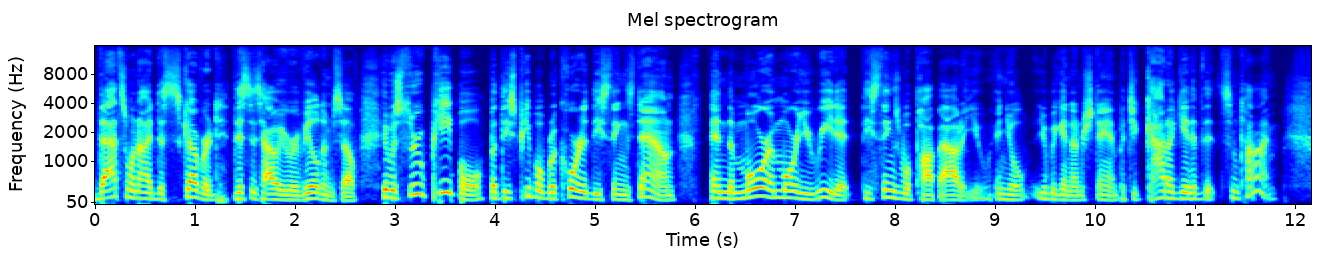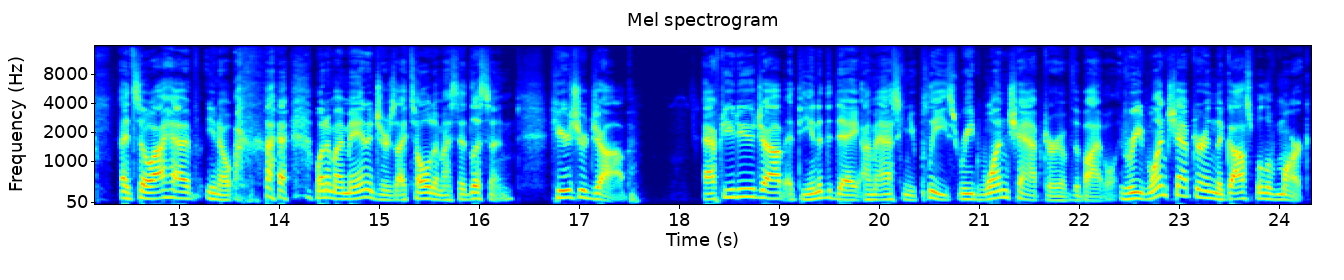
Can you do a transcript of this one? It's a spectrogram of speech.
that's when I discovered this is how he revealed himself. It was through people, but these people recorded these things down. And the more and more you read it, these things will pop out at you and you'll you'll begin to understand. But you gotta give it some time. And so I have, you know, one of my managers, I told him, I said, listen, here's your job. After you do your job, at the end of the day, I'm asking you, please read one chapter of the Bible. Read one chapter in the Gospel of Mark.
